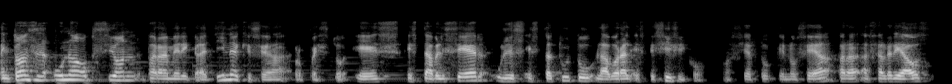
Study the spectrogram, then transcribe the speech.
Entonces, una opción para América Latina que se ha propuesto es establecer un estatuto laboral específico, ¿no es cierto? Que no sea para asalariados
